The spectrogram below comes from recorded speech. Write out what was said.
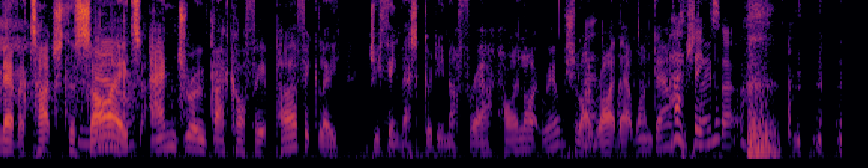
never touched the sides. Andrew back off it perfectly. Do you think that's good enough for our highlight reel? Shall I I- write that one down, I Christina? think so.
